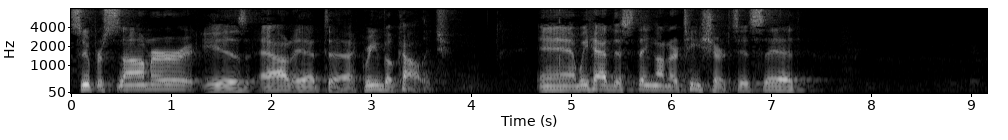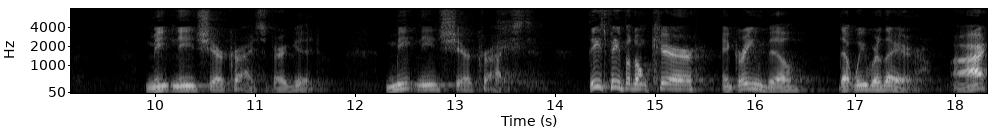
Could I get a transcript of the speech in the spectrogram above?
Super Summer is out at uh, Greenville College. And we had this thing on our t shirts. It said, Meet needs, share Christ. Very good. Meet needs, share Christ. These people don't care at Greenville that we were there. All right?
